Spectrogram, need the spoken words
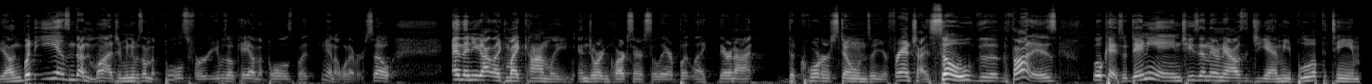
young, but he hasn't done much. I mean, he was on the Bulls for he was okay on the Bulls, but you know whatever. So, and then you got like Mike Conley and Jordan Clarkson are still there, but like they're not the cornerstones of your franchise. So the, the thought is, okay, so Danny Ainge, he's in there now as the GM. He blew up the team,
